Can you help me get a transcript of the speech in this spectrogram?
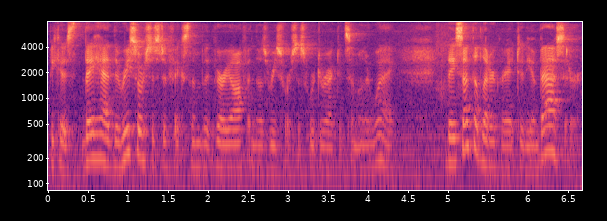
because they had the resources to fix them, but very often those resources were directed some other way. They sent the letter grade to the ambassador.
